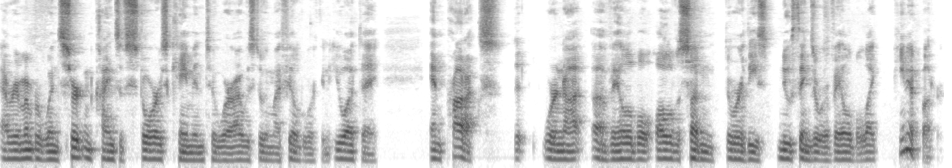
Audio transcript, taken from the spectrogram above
I remember when certain kinds of stores came into where I was doing my field work in Iwate and products that were not available. All of a sudden, there were these new things that were available, like peanut butter.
